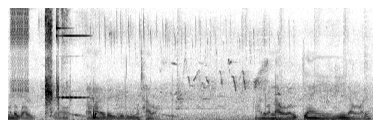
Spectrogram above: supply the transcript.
မလုပ်ပါဘူး။ကျွန်တော်ဘာမှလည်းလုပ်ယူမထားပါဘူး။အားလုံးလာပါဘူး။ကြံရေးလာပါလေ။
